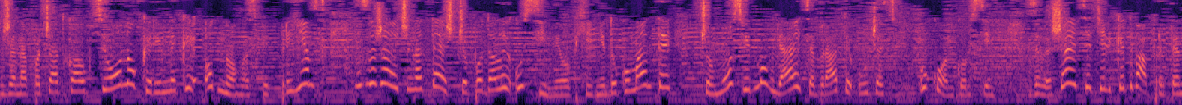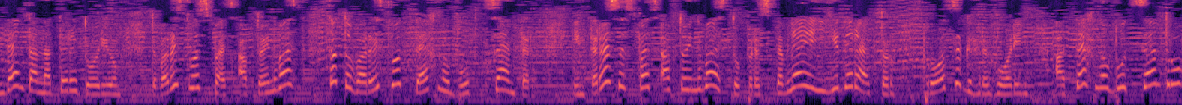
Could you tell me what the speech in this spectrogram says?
Вже на початку аукціону керівники одного з підприємств, незважаючи на те, що подали усі необхідні документи, чомусь відмовляються брати участь у конкурсі. Залишається тільки два претендента на територію: товариство спецавтоінвест та товариство Технобуд Центр. Інтереси спецавтоінвесту представляє її директор Процик Григорій, а Технобуд центру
